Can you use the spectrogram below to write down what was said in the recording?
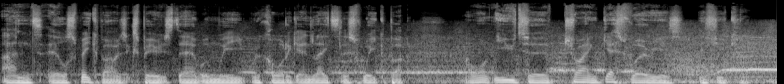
and he'll speak about his experience there when we record again later this week. But I want you to try and guess where he is, if you can.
